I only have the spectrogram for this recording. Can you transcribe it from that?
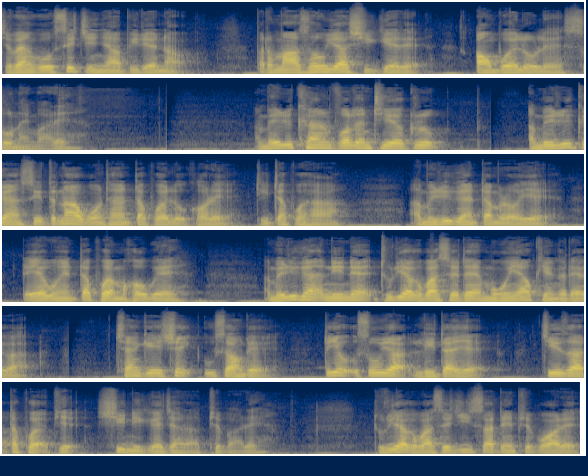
ဂျပန်ကိုစစ်ကြေညာပြီးတဲ့နောက်ပထမဆုံးရရှိခဲ့တဲ့အောင်ပွဲလို့လည်းဆိုနိုင်ပါတယ်။ American Volunteer Group အမေရိကန်စေတနာဝန်ထမ်းတပ်ဖွဲ့လို့ခေါ်တဲ့ဒီတပ်ဖွဲ့ဟာအမေရိကန်တပ်မတော်ရဲ့တရားဝင်တပ်ဖွဲ့မဟုတ်ဘဲအမေရိကန်အနေနဲ့ဒုတိယကမ္ဘာစစ်ထဲမဝင်ရောက်ခင်ကတည်းကချန်ကီရှိတ်ဦးဆောင်တဲ့တရုတ်အစိုးရလေတပ်ရဲ့ကြီးစားတပ်ဖွဲ့အဖြစ်ရှိနေခဲ့ကြတာဖြစ်ပါတယ်။ဒုတိယကမ္ဘာစစ်ကြီးစတင်ဖြစ်ပွားတဲ့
